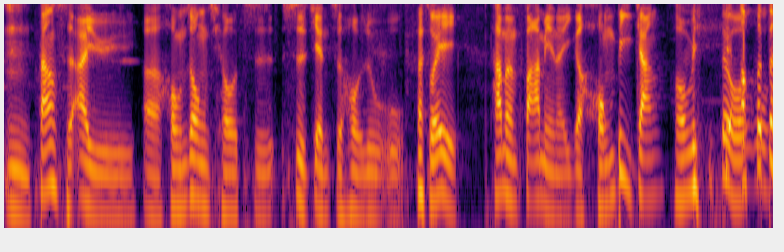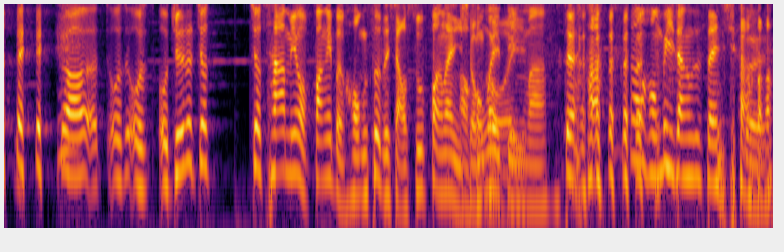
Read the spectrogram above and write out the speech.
嗯，当时碍于呃洪仲秋之事件之后入伍，所以。他们发明了一个红臂章。红臂，对我，我 对对啊，我我我觉得就就差没有放一本红色的小书放在你胸口哦。红卫兵吗？对啊，那红臂章是生效对，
